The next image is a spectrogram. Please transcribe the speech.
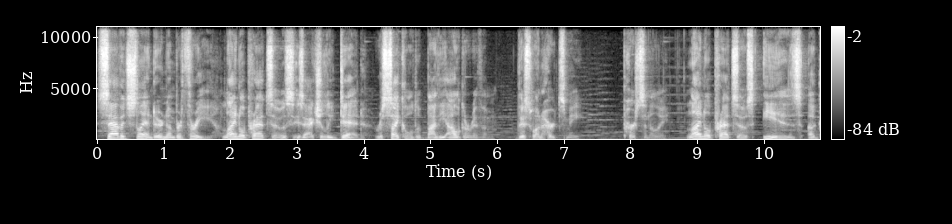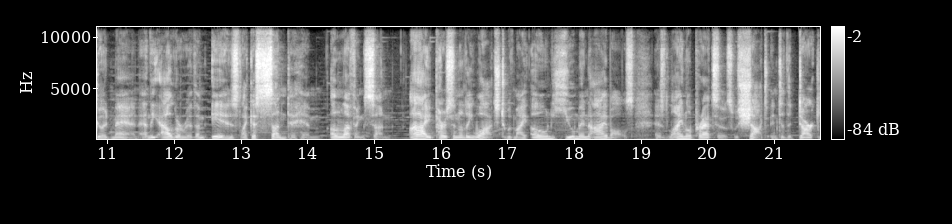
Savage slander number three. Lionel Pratzos is actually dead, recycled by the algorithm. This one hurts me, personally. Lionel Pratzos is a good man, and the algorithm is like a son to him, a loving son. I personally watched with my own human eyeballs as Lionel Pratzos was shot into the dark,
